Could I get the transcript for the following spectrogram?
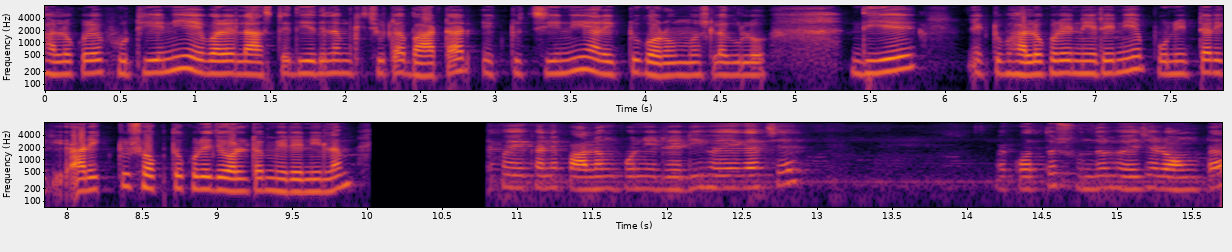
ভালো করে ফুটিয়ে নিয়ে এবারে লাস্টে দিয়ে দিলাম কিছুটা বাটার, একটু চিনি আর একটু গরম মশলাগুলো দিয়ে একটু ভালো করে নেড়ে নিয়ে পনিরটা আর একটু শক্ত করে জলটা মেরে নিলাম। দেখো এখানে পালং পনির রেডি হয়ে গেছে। কত সুন্দর হয়েছে রংটা।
